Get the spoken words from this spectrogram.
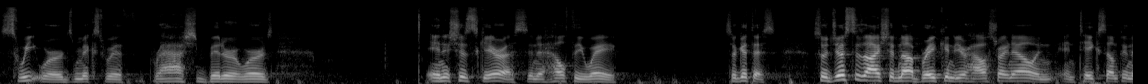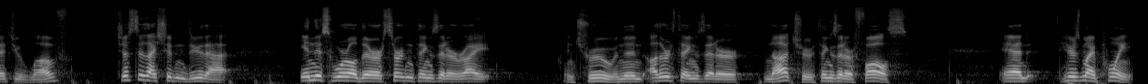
sweet words mixed with brash, bitter words. And it should scare us in a healthy way. So get this. So, just as I should not break into your house right now and, and take something that you love, just as I shouldn't do that, in this world there are certain things that are right and true, and then other things that are not true, things that are false. And here's my point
